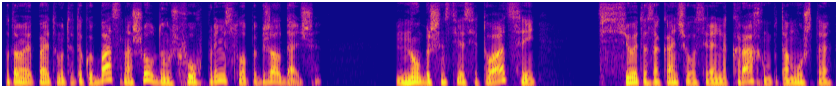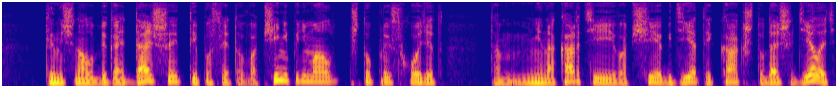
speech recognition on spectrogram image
Потом, поэтому ты такой бац, нашел, думаешь, фух, пронесло, побежал дальше. Но в большинстве ситуаций все это заканчивалось реально крахом, потому что ты начинал убегать дальше, ты после этого вообще не понимал, что происходит, там, не на карте, и вообще где ты, как, что дальше делать.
